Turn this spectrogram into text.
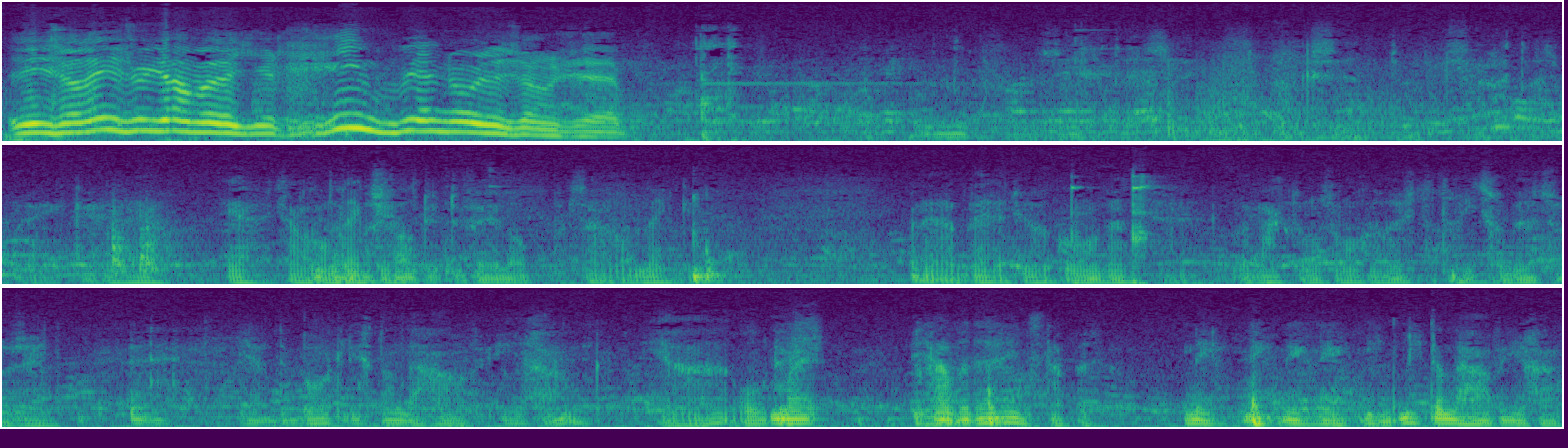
Het is alleen zo jammer dat je geen Bernard de Zange hebt. Ja, ik zal erom denken. Valt u te veel op. Ik zal erom denken. Ja, blij dat u gekomen bent. We maakten ons ongerust dat er iets gebeurd zou zijn. Ja, de boot ligt aan de haveningang. Ja, oh, dus Maar- gaan we daarin stappen? Nee, nee, nee, nee. Niet, niet aan de haveningang.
